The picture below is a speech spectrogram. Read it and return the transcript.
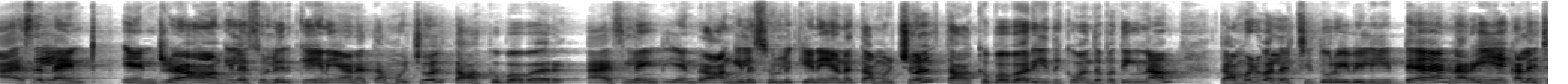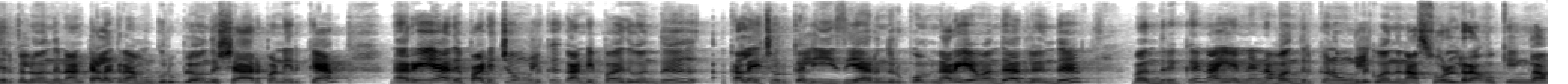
ஆசலைண்ட் என்ற ஆங்கில சொல்லிற்கு இணையான தமிழ்ச்சொல் தாக்குபவர். ஆசலைண்ட் என்ற ஆங்கில சொல்லுக்கு இணையான தமிழ்ச்சொல் தாக்குபவர். இதுக்கு வந்து பார்த்திங்கன்னா தமிழ் வளர்ச்சித்துறை வெளியிட்ட நிறைய கலைச்சொற்கள் வந்து நான் டெலகிராம் குரூப்பில் வந்து ஷேர் பண்ணியிருக்கேன் நிறைய அதை படித்தவங்களுக்கு கண்டிப்பாக இது வந்து கலைச்சொற்கள் ஈஸியாக இருந்திருக்கும். நிறைய வந்து அதுலேருந்து வந்திருக்கு. நான் என்னென்ன வந்திருக்குன்னு உங்களுக்கு வந்து நான் சொல்கிறேன் ஓகேங்களா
